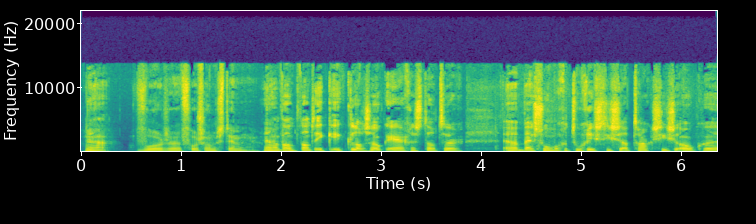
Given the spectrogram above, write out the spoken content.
ja voor, uh, voor zo'n bestemming. Ja, want, want ik, ik las ook ergens dat er uh, bij sommige toeristische attracties... ook uh,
